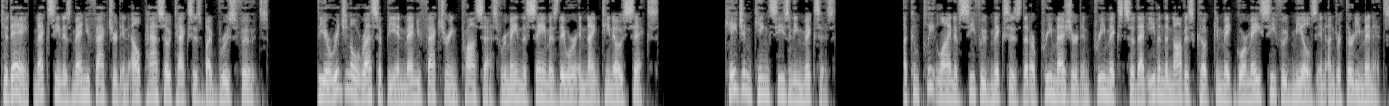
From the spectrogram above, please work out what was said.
Today, Mexene is manufactured in El Paso, Texas by Bruce Foods. The original recipe and manufacturing process remain the same as they were in 1906. Cajun King seasoning mixes A complete line of seafood mixes that are pre-measured and pre-mixed so that even the novice cook can make gourmet seafood meals in under 30 minutes.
